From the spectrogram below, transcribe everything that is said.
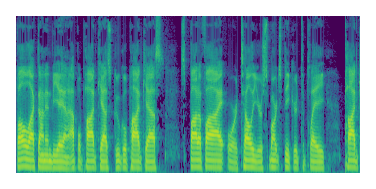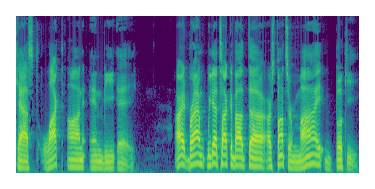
Follow Locked On NBA on Apple Podcasts, Google Podcasts, Spotify, or tell your smart speaker to play podcast Locked On NBA. All right, Brian, we got to talk about uh, our sponsor, My Bookie.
